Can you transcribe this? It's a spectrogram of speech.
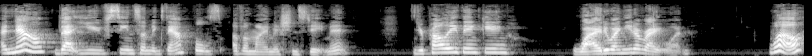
And now that you've seen some examples of a My Mission statement, you're probably thinking, why do I need to write one? Well,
